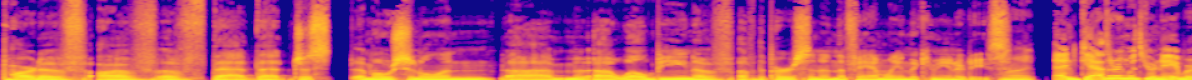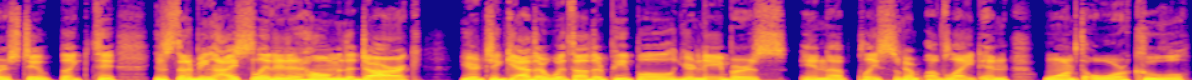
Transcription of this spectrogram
part of of of that that just emotional and uh, uh, well-being of of the person and the family and the communities. Right. And gathering with your neighbors too. Like to instead of being isolated at home in the dark you're together with other people your neighbors in a place of, Yep. of light and warmth or cool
